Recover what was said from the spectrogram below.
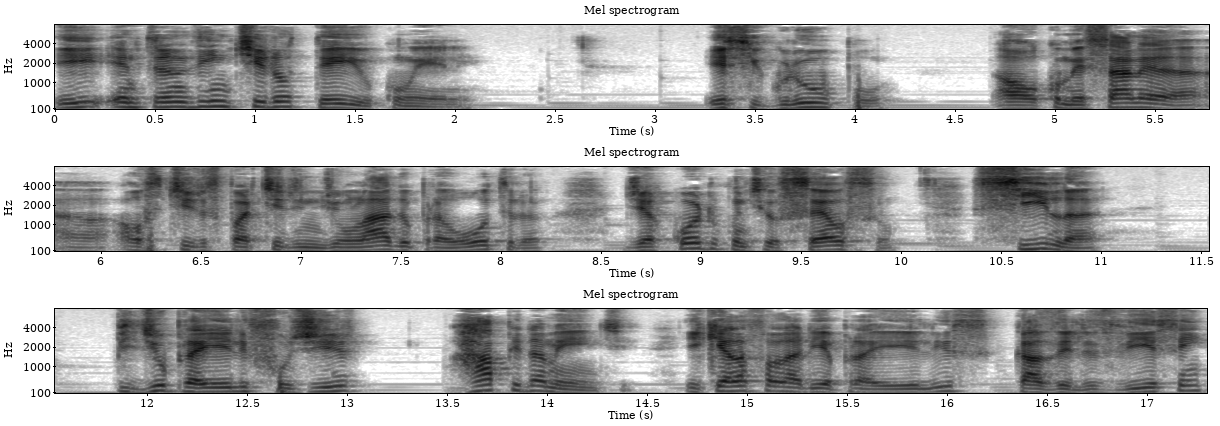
e entrando em tiroteio com ele. Esse grupo, ao começar a, aos tiros partirem de um lado para outro, de acordo com o tio Celso, Sila pediu para ele fugir rapidamente e que ela falaria para eles, caso eles vissem,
